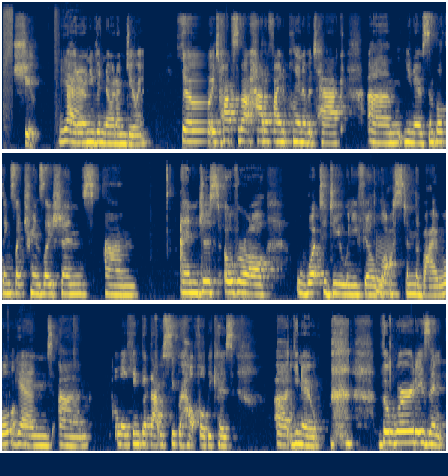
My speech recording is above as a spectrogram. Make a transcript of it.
shoot, Yeah. I don't even know what I'm doing. So it talks about how to find a plan of attack, um, you know, simple things like translations, um, and just overall what to do when you feel lost in the Bible. Yeah. And, um, and I think that that was super helpful because, uh, you know, the word isn't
